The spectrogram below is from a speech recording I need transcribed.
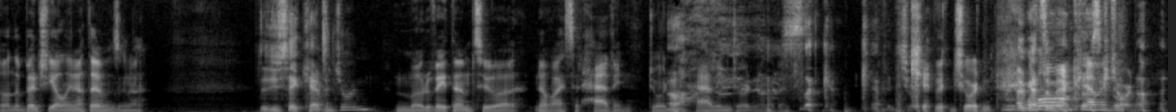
on the bench yelling at them is gonna Did you say Kevin Jordan? motivate them to? uh No, I said having Jordan. Having Jordan on the bench. It's like Kevin Jordan. Kevin Jordan. I've got some Oh, echoes Kevin Jordan. on.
